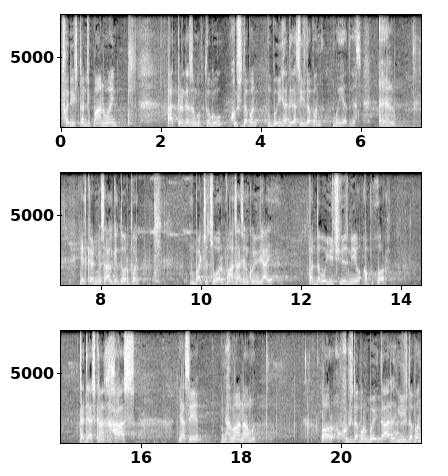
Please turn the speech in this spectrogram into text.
فرشتن چھُ پانہٕ ؤنۍ اتھ پٮ۪ٹھ گژھان گفتگوٗ ہُہ چھُ دپان بٕے ہٮ۪تھ گژھ یہِ چھُ دپان بٕے ہٮ۪تھ گژھ یِتھ کٲٹھۍ مِثال کے طور پر بچہِ ژور پانٛژھ آسن کُنہِ جایہِ پتہٕ دپو یہِ چیٖز نِیِو اپور تتہِ آسہِ خاص یہِ ہسا مہمان آمُت اور ہُہ چھُ دپان بٕے تار یہِ چھُ دپان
